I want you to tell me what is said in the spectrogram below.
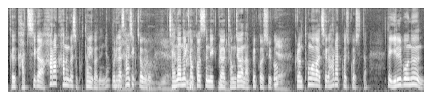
그 가치가 하락하는 것이 보통이거든요. 우리가 예. 상식적으로 어, 예. 재난을 겪었으니까 음. 경제가 나쁠 것이고 예. 그럼 통화 가치가 하락할 것이다. 근데 일본은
